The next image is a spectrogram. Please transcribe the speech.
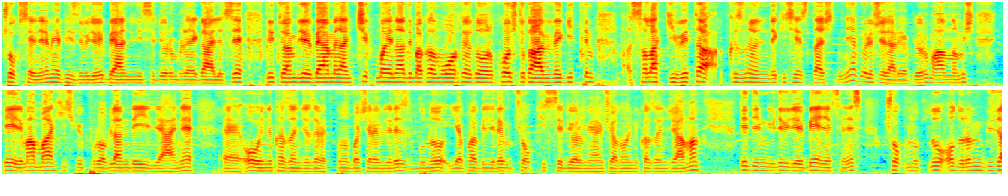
çok sevinirim. Hepiniz videoyu beğendiğini hissediyorum regalesi. Lütfen videoyu beğenmeden çıkmayın. Hadi bakalım ortaya doğru koştuk abi ve gittim. Salak gibi ta kızın önündeki chest'i açtım. Niye böyle şeyler yapıyorum anlamış değilim ama hiçbir problem değil yani. Ee, o oyunu kazanacağız evet bunu başarabiliriz. Bunu yapabilirim. Çok hissediyorum yani şu an oyunu kazanacağımı. Dediğim gibi de videoyu beğenirseniz çok mutlu olurum. Güzel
